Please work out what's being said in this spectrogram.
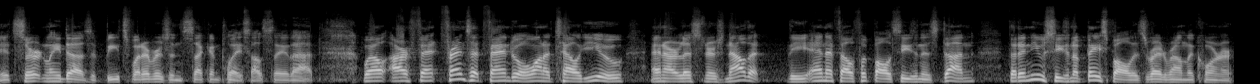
It certainly does. It beats whatever's in second place, I'll say that. Well, our fa- friends at FanDuel want to tell you and our listeners now that the NFL football season is done, that a new season of baseball is right around the corner.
